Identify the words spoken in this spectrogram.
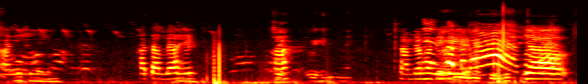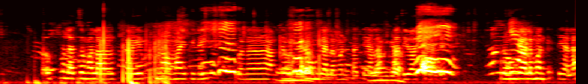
आणि हा तांब्या आहे. हा? तांब्यामध्ये हे- या फुलाचं मला काही नाव माहिती नाही पण आमच्यामध्ये रंग्याला म्हणतात याला. आदिवासी रंग्याला म्हणतात याला.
